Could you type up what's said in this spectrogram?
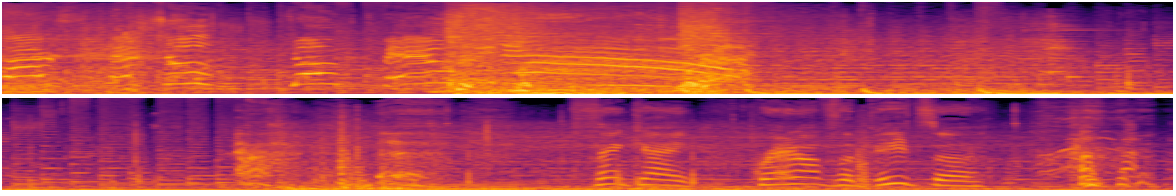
our special! Don't fail me now! Think I ran off the pizza.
